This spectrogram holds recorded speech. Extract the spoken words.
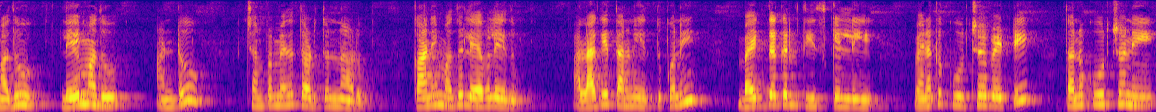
మధు లే మధు అంటూ చెంప మీద తడుతున్నాడు. కానీ మధు లేవలేదు. అలాగే తనని ఎత్తుకొని బైక్ దగ్గరికి తీసుకెళ్ళి వెనక కూర్చోబెట్టి తను కూర్చొని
